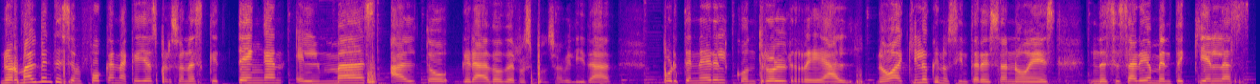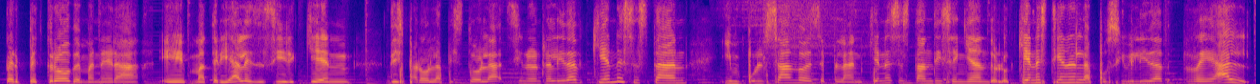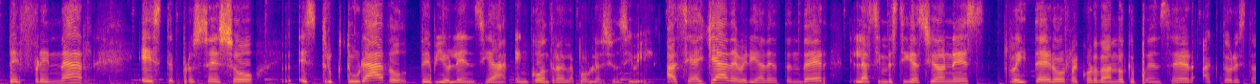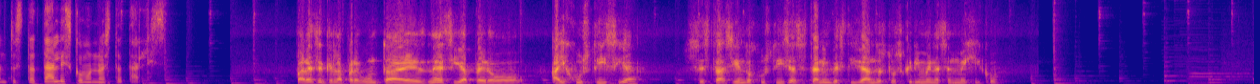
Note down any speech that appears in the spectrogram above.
normalmente se enfocan a aquellas personas que tengan el más alto grado de responsabilidad por tener el control real, ¿no? Aquí lo que nos interesa no es necesariamente quién las perpetró de manera eh, material, es decir, quién disparó la pistola, sino en realidad quiénes están impulsando ese plan, quiénes están diseñándolo, quiénes tienen la posibilidad real de frenar este proceso estructurado de violencia en contra de la población civil. Hacia allá debería de atender las investigaciones, reitero, recordando que pueden ser actores tanto estatales como no estatales. Parece que la pregunta es necia, pero ¿hay justicia? ¿Se está haciendo justicia? ¿Se están investigando estos crímenes en México?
